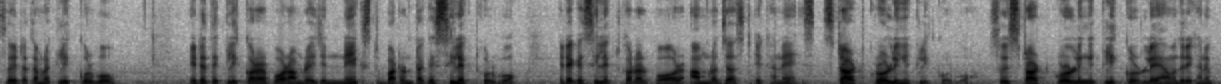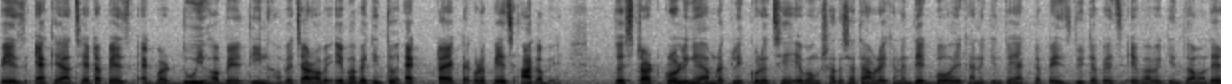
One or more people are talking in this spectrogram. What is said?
সো এটাতে আমরা ক্লিক করব। এটাতে ক্লিক করার পর আমরা এই যে নেক্সট বাটনটাকে সিলেক্ট করব। এটাকে সিলেক্ট করার পর আমরা জাস্ট এখানে স্টার্ট ক্রোলিংয়ে ক্লিক করব। সো স্টার্ট ক্রোলিংয়ে ক্লিক করলে আমাদের এখানে পেজ একে আছে। এটা পেজ একবার দুই হবে, তিন হবে, চার হবে। এভাবে কিন্তু একটা একটা করে পেজ আগাবে। তো স্টার্ট ক্রোলিংয়ে আমরা ক্লিক করেছি এবং সাথে সাথে আমরা এখানে দেখব, এখানে কিন্তু একটা পেজ দুইটা পেজ এভাবে কিন্তু আমাদের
